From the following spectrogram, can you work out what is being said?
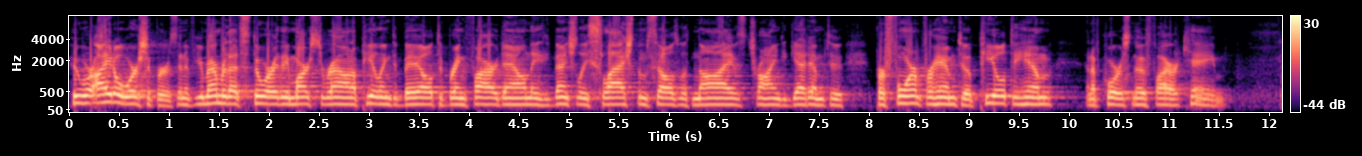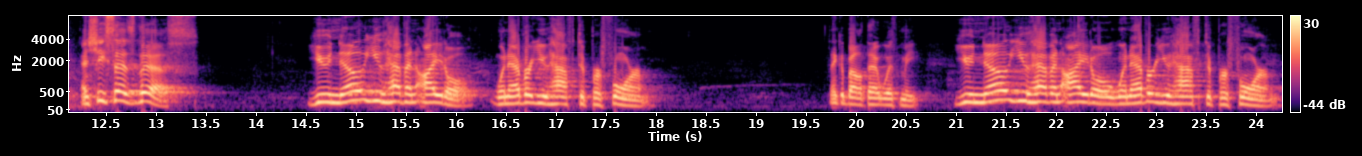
who were idol worshippers. And if you remember that story, they marched around appealing to Baal to bring fire down. They eventually slashed themselves with knives, trying to get him to perform for him, to appeal to him. And of course, no fire came. And she says this You know you have an idol whenever you have to perform. Think about that with me. You know you have an idol whenever you have to perform.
